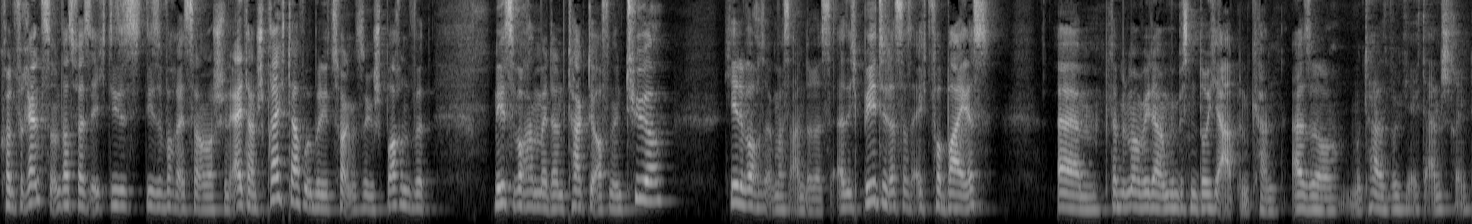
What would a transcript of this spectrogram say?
Konferenzen und was weiß ich. Dieses, diese Woche ist dann auch noch schön Elternsprechtag, wo über die Zeugnisse gesprochen wird. Nächste Woche haben wir dann Tag der offenen Tür. Jede Woche ist irgendwas anderes. Also ich bete, dass das echt vorbei ist, ähm, damit man wieder irgendwie ein bisschen durchatmen kann. Also momentan ist es wirklich echt anstrengend.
